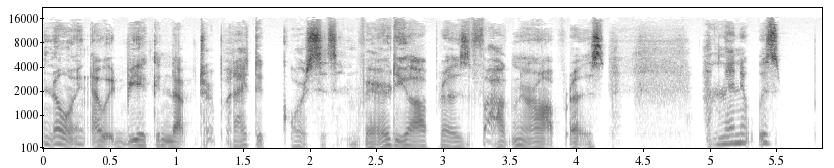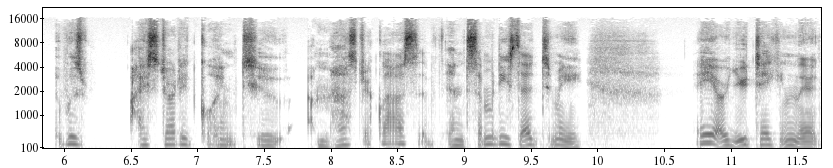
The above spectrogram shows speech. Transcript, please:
knowing I would be a conductor, but I took courses in Verdi operas, Wagner operas, and then it was it was I started going to a master class, and somebody said to me, hey, are you taking the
